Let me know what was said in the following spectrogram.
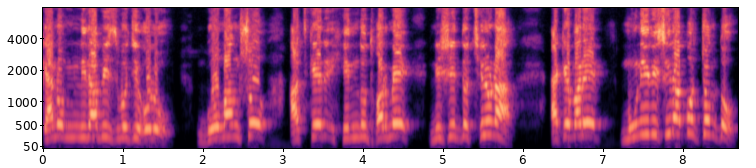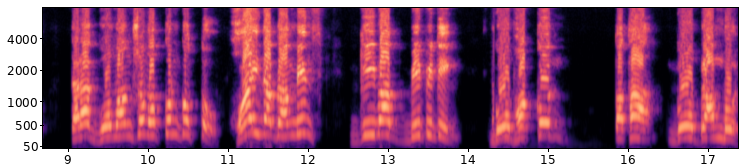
কেন নিরামিষভোজী হলো? গোমাংস আজকের হিন্দু ধর্মে নিষিদ্ধ ছিল না। একেবারে মুনি ঋষিরা পর্যন্ত তারা গোমাংস ভক্ষণ করত। Why the Brahmins give up beef eating গো ভক্ষণ তথা গো ব্রাহ্মণ।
